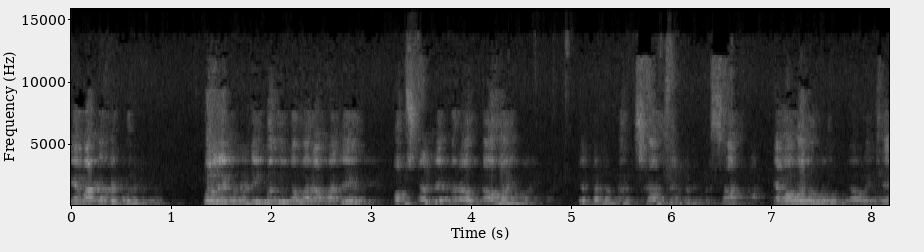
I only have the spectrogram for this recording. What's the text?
એમાં નથી પૂછતું કોલેજનું એ બધું તમારામાં જે ઓપ્શનલ પેપર આવતા હોય પેપર નંબર છ પેપર નંબર સાત, એમાં વધુ પૂરતા હોય છે.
